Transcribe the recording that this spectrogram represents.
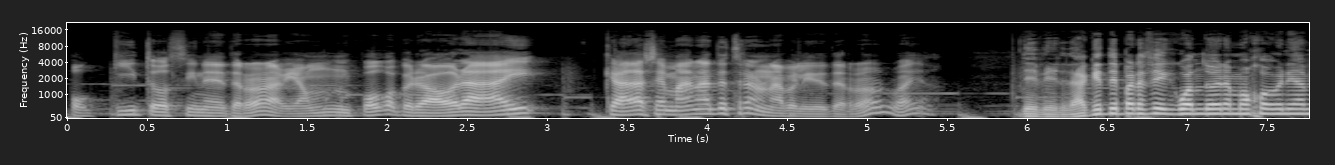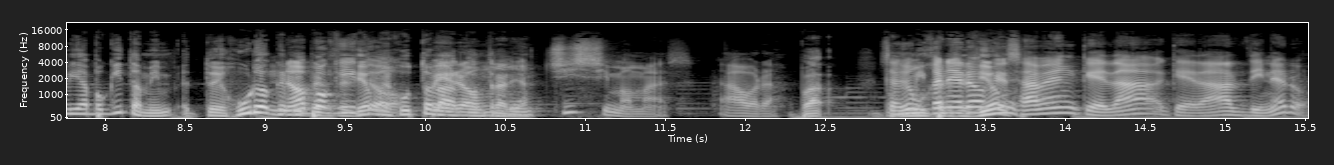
poquito cine de terror, había un poco, pero ahora hay. Cada semana te estrenan una peli de terror, vaya. ¿De verdad que te parece que cuando éramos jóvenes había poquito? A mí, te juro que no mi percepción poquito, es justo pero la contraria. muchísimo más ahora. Pa- O sea, es mi un género que saben que da, que da dinero,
